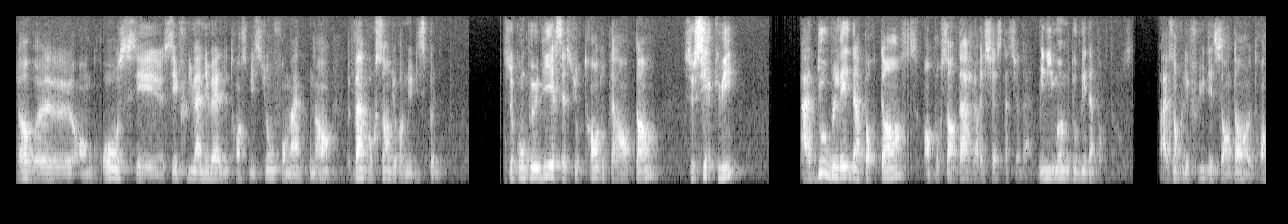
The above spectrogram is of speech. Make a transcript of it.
Alors, euh, en gros, ces, ces, flux annuels de transmission font maintenant 20% du revenu disponible. Ce qu'on peut dire, c'est sur 30 ou 40 ans, ce circuit a doublé d'importance en pourcentage de la richesse nationale, minimum doublé d'importance. Par exemple, les flux descendants, trans,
